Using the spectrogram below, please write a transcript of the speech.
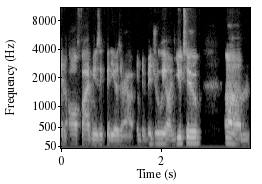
And all five music videos are out individually on YouTube. Um,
